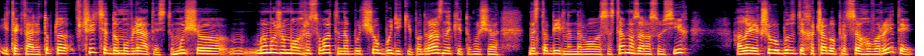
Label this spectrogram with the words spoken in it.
І так далі. Тобто вчиться домовлятись, тому що ми можемо агресувати на будь-що будь-які подразники, тому що нестабільна нервова система зараз у всіх. Але якщо ви будете хоча б про це говорити,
